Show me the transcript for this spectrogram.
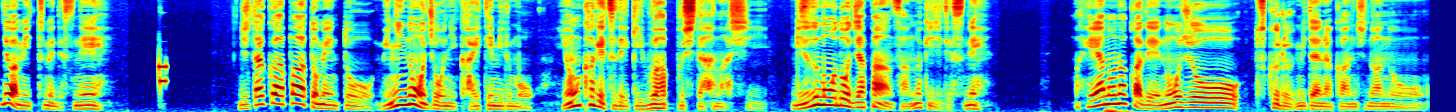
では3つ目ですね。自宅アパートメントをミニ農場に変えてみるも、4ヶ月でギブアップした話。ギズモードジャパンさんの記事ですね。部屋の中で農場を作るみたいな感じのあの、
